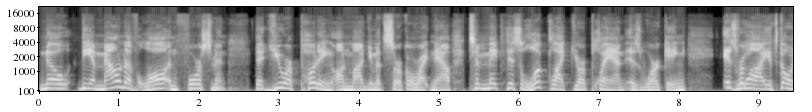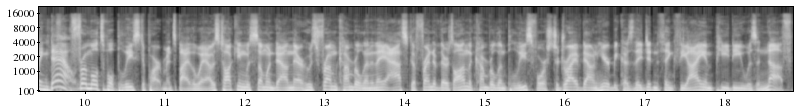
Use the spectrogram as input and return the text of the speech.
No, the amount of law enforcement that you are putting on Monument Circle right now to make this look like your plan is working is from, why it's going down. From multiple police departments, by the way. I was talking with someone down there who's from Cumberland, and they asked a friend of theirs on the Cumberland police force to drive down here because they didn't think the IMPD was enough.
